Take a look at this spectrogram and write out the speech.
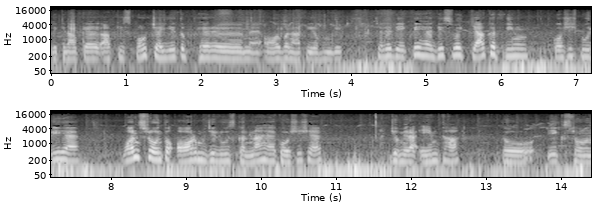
लेकिन आपके, आपकी सपोर्ट चाहिए तो फिर मैं और बनाती रहूँगी। चले देखते हैं दिस वक्त क्या करती हूँ, कोशिश पूरी है। वन स्टोन तो और मुझे लूज़ करना है, कोशिश है, जो मेरा एम था। तो एक स्टोन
